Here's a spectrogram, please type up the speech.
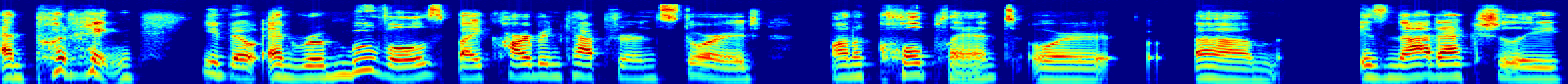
And putting you know and removals by carbon capture and storage on a coal plant or um, is not actually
